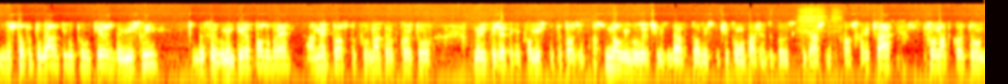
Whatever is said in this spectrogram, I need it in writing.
защото тогава ти го провокираш да мисли, да се аргументира по-добре, а не просто формата, в който нали, кажете какво мислите по този въпрос. Много ви благодаря, че ми задавате този изключително важен за българските граждани въпрос. И нали. това е формат, който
